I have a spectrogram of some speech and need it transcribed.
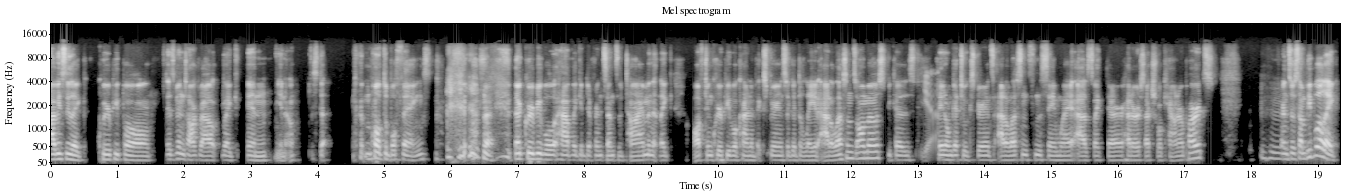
obviously like queer people it's been talked about like in you know st- multiple things that queer people have like a different sense of time and that like often queer people kind of experience like a delayed adolescence almost because Yeah. they don't get to experience adolescence in the same way as like their heterosexual counterparts Mhm. and so some people like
